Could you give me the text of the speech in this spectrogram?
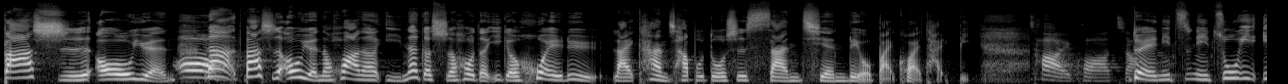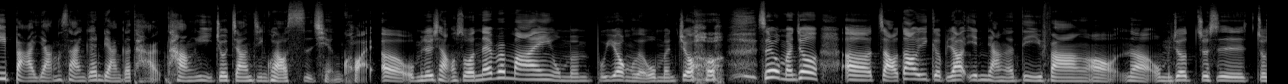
八十欧元。Oh. 那八十欧元的话呢，以那个时候的一个汇率来看，差不多是三千六百块台币。太夸张！对你，你租一一把阳伞跟两个躺躺椅，就将近快要四千块。呃，我们就想说，Never mind，我们不用了，我们就，所以我们就呃找到一个比较阴凉的地方哦。那我们就就是就。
